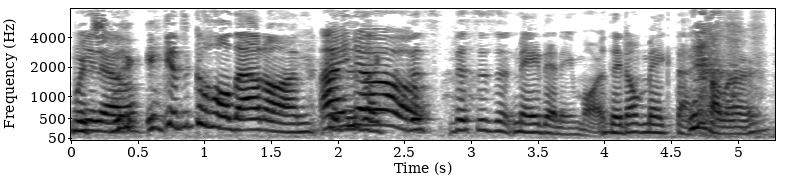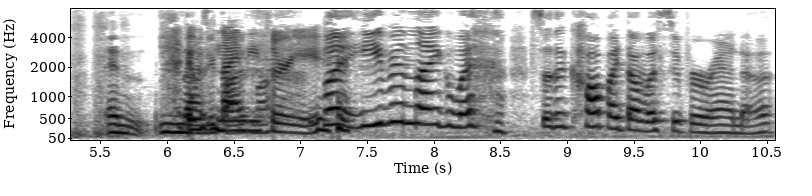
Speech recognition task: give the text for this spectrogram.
Which you know. it gets called out on. I it's like, know. this, this isn't made anymore. They don't make that color in It was 93. But even like when, so the cop I thought was super random.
